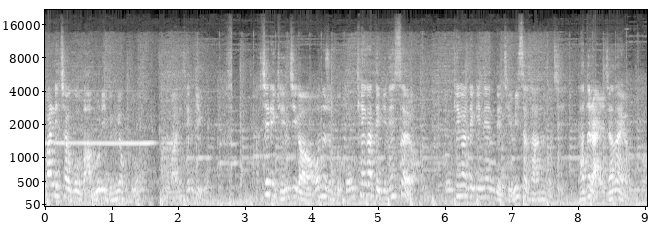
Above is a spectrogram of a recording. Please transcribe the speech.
빨리 차고 마무리 능력도 더 많이 생기고 확실히 겐지가 어느 정도 똥캐가 되긴 했어요. 똥캐가 되긴 했는데 재밌어서 하는 거지. 다들 알잖아요, 이거.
